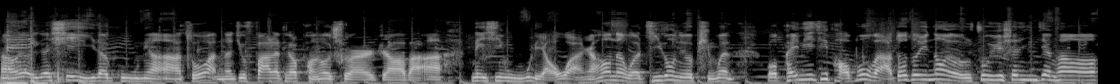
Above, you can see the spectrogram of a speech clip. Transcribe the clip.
啊，我有一个心仪的姑娘啊，昨晚呢就发了条朋友圈，知道吧？啊，内心无聊啊，然后呢，我激动的就评论：“我陪你一起跑步吧，多做运动有助于身心健康哦。”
